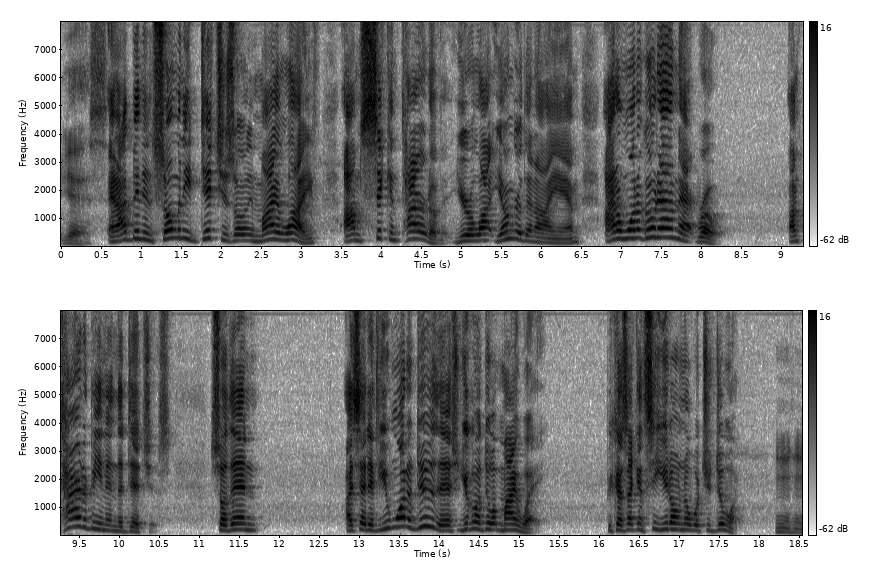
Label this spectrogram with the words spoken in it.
Yes. And I've been in so many ditches in my life, I'm sick and tired of it. You're a lot younger than I am. I don't want to go down that road. I'm tired of being in the ditches. So then I said, if you want to do this, you're going to do it my way because I can see you don't know what you're doing. hmm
